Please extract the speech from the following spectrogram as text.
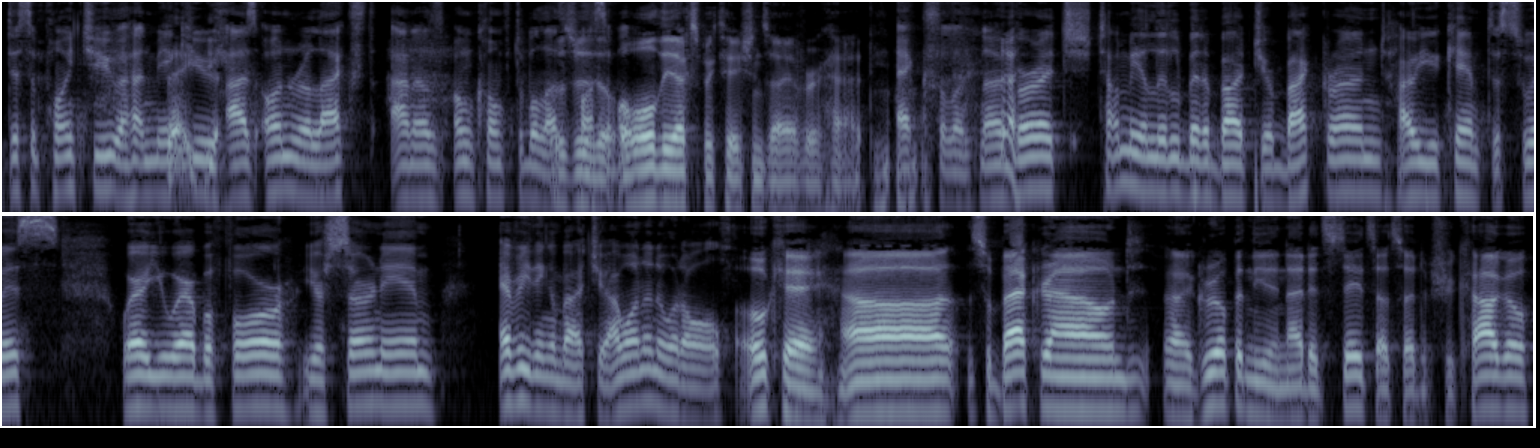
disappoint you and make you, you. as unrelaxed and as uncomfortable as Those are the, all the expectations I ever had. Excellent. Now, Burich, tell me a little bit about your background, how you came to Swiss, where you were before, your surname, everything about you. I want to know it all. Okay. Uh, so background: I grew up in the United States, outside of Chicago.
